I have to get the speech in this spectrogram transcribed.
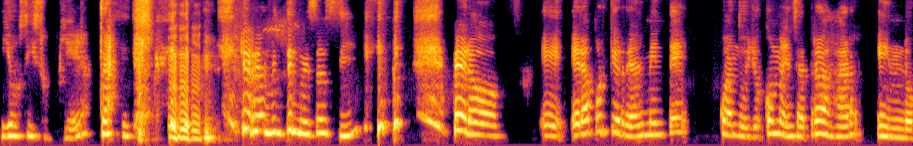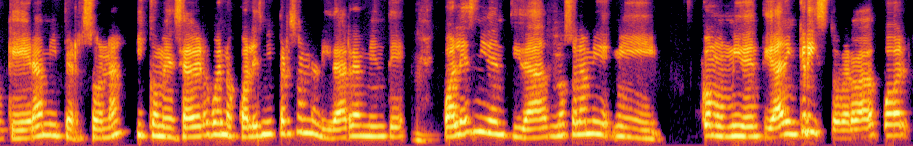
Y yo, si supiera, que realmente no es así. Pero eh, era porque realmente cuando yo comencé a trabajar en lo que era mi persona y comencé a ver, bueno, cuál es mi personalidad realmente, cuál es mi identidad, no solo mi, mi como mi identidad en Cristo, ¿verdad? ¿Cuál,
